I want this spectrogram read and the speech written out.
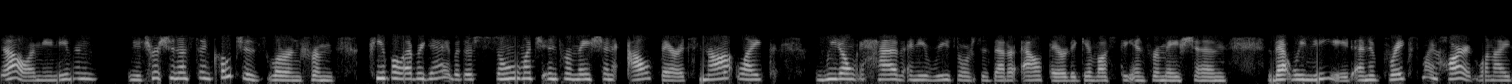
know. I mean even nutritionists and coaches learn from people every day, but there's so much information out there. It's not like we don't have any resources that are out there to give us the information that we need. And it breaks my heart when I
